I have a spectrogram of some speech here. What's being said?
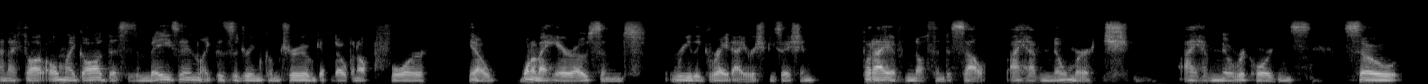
And I thought, oh my God, this is amazing. Like this is a dream come true. I'm getting to open up for, you know, one of my heroes and really great Irish musician, but I have nothing to sell. I have no merch. I have no recordings. So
